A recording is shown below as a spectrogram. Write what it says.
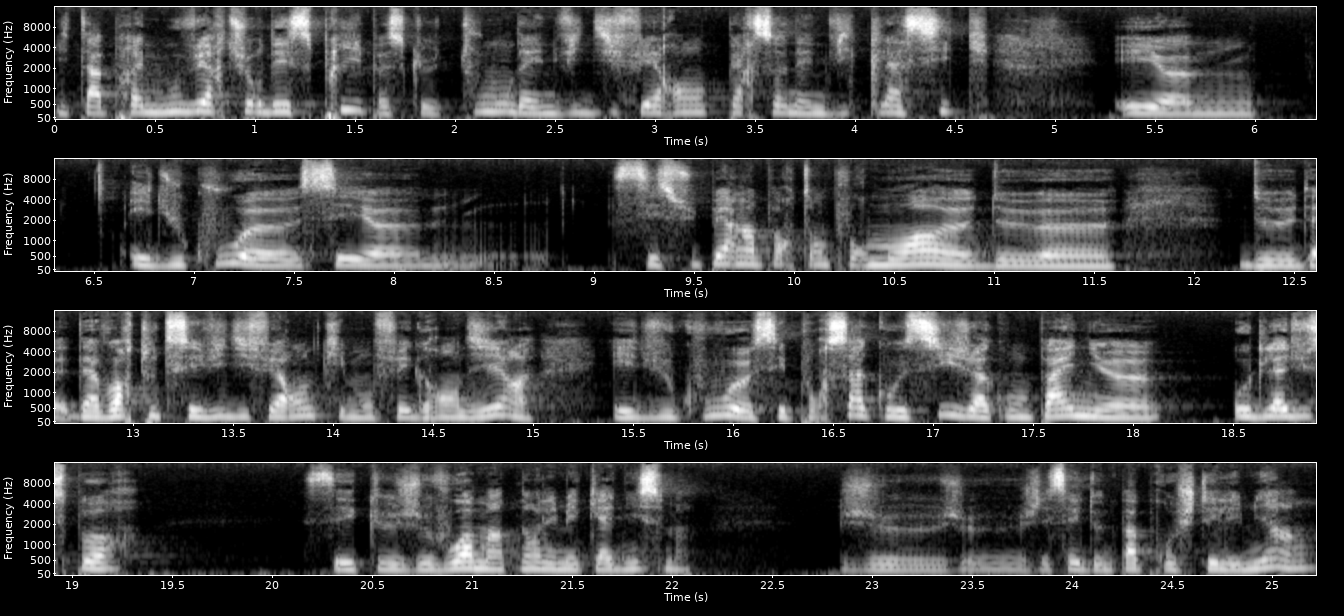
Ils t'apprennent l'ouverture d'esprit parce que tout le monde a une vie différente, personne a une vie classique. Et, euh, et du coup, euh, c'est euh, c'est super important pour moi euh, euh, de d'avoir toutes ces vies différentes qui m'ont fait grandir. Et du coup, euh, c'est pour ça qu'aussi j'accompagne au-delà du sport. C'est que je vois maintenant les mécanismes. Je, j'essaye de ne pas projeter les miens. Hein.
